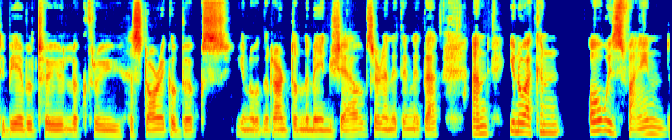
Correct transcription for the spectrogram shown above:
to be able to look through historical books, you know, that aren't on the main shelves or anything like that, and you know I can always find,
